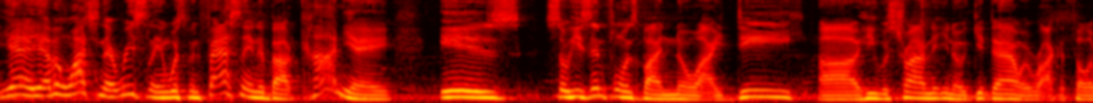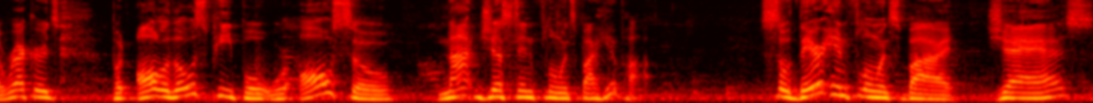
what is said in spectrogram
Yeah, yeah. I've been watching that recently, and what's been fascinating about Kanye is so he's influenced by No ID. Uh, he was trying to you know get down with Roc-A-Fella Records, but all of those people were also not just influenced by hip hop. So they're influenced by jazz,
